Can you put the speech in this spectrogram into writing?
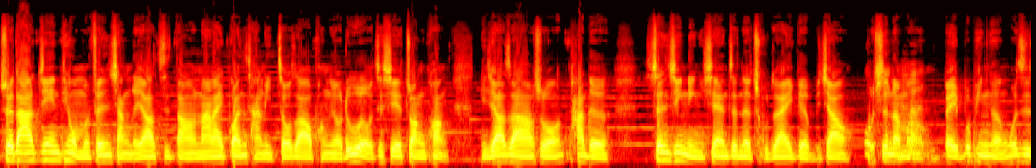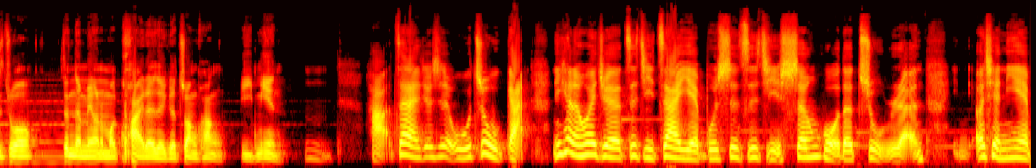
所以大家今天听我们分享的，要知道拿来观察你周遭的朋友，如果有这些状况，你就要知道说他的身心灵现在真的处在一个比较不是那么对不平衡，或是说真的没有那么快乐的一个状况里面。嗯好，再来就是无助感。你可能会觉得自己再也不是自己生活的主人，而且你也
